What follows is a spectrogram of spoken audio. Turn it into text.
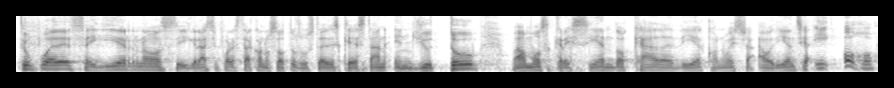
tú puedes seguirnos y gracias por estar con nosotros, ustedes que están en YouTube. Vamos creciendo cada día con nuestra audiencia. Y ojo,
